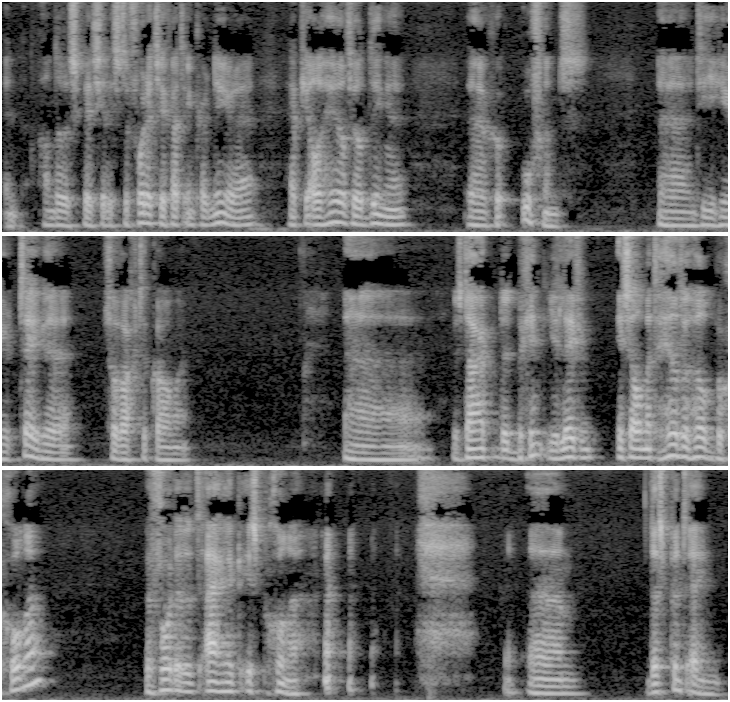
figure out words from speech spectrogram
en andere specialisten. Voordat je gaat incarneren, heb je al heel veel dingen geoefend uh, die hier tegen verwacht te komen. Uh, dus daar, het begin, je leven is al met heel veel hulp begonnen, voordat het eigenlijk is begonnen. um, Dat is punt 1.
